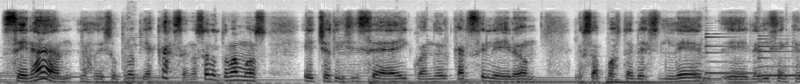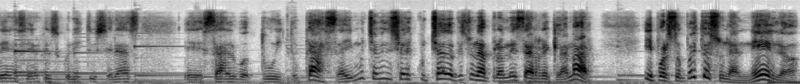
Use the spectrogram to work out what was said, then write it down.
serán los de su propia casa. Nosotros tomamos Hechos 16 cuando el carcelero, los apóstoles le, eh, le dicen creen en el Señor Jesucristo y serás eh, salvo tú y tu casa. Y muchas veces yo he escuchado que es una promesa a reclamar. Y por supuesto es un anhelo.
